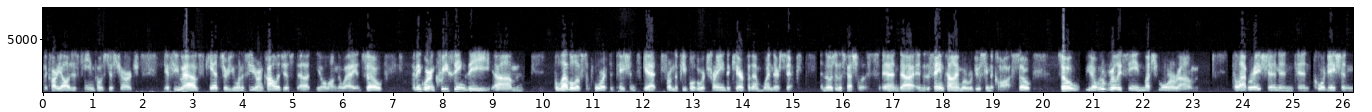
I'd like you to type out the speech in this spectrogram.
the, cardiologist team post discharge. If you have cancer, you want to see your oncologist, uh, you know, along the way. And so, I think we're increasing the um, the level of support that patients get from the people who are trained to care for them when they're sick, and those are the specialists. And uh, and at the same time, we're reducing the cost. So, so you know, we're really seeing much more um, collaboration and, and coordination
